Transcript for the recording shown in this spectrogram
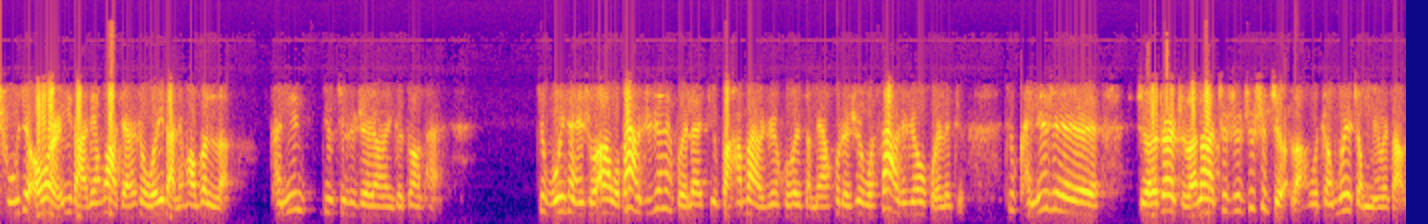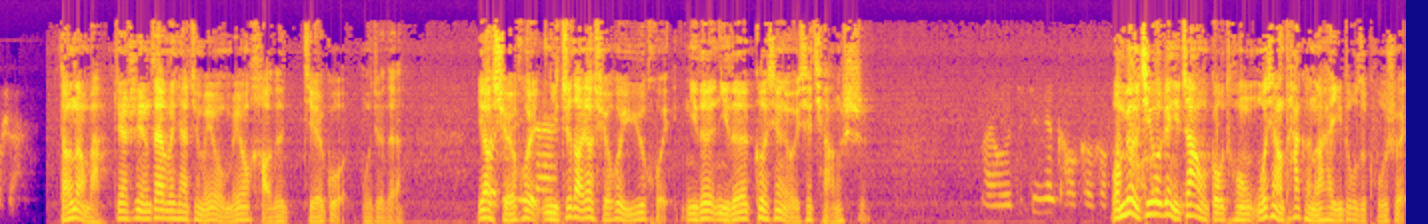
一出去，偶尔一打电话，假如说我一打电话问了，肯定就就是这样一个状态，就不会像人说啊，我半小时之内回来就马上半小时回来怎么样，或者是我三小时之后回来就就肯定是折了这儿折了那，就是就是折了，我整我也整不明白咋回事。等等吧，这件事情再问下去没有没有好的结果，我觉得要学会，你知道要学会迂回，你的你的个性有一些强势。哎呦，我今天可可可。我没有机会跟你丈夫沟通，我想他可能还一肚子苦水。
